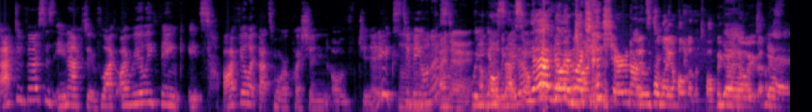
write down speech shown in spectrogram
active versus inactive, like I really think it's. I feel like that's more a question of genetics, to be Mm, honest. I know. Were you I'm going to holding say that? Yeah, no, I'm like to- Sharon and I it's probably a whole other topic. I know, but yeah.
